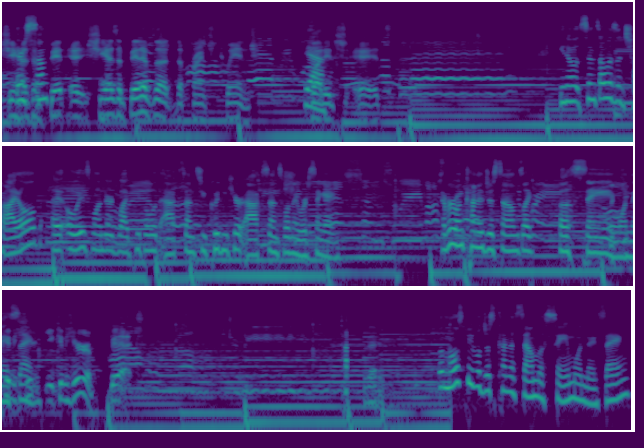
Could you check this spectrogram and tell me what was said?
She There's has a some- bit. uh, She has a bit of the the French twinge, Yeah. but it's it's You know, since I was a child, I always wondered why people with accents, you couldn't hear accents when they were singing. Everyone kind of just sounds like the same like, when you they can sing. Hear, you can hear a bit, type of it. But most people just kind of sound the same when they sing.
